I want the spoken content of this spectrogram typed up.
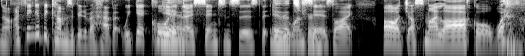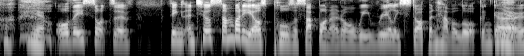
No, I think it becomes a bit of a habit. We get caught in those sentences that Yeah, everyone says, like, oh, just my luck or whatever. Yeah. All these sorts of things until somebody else pulls us up on it or we really stop and have a look and go, Yeah.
